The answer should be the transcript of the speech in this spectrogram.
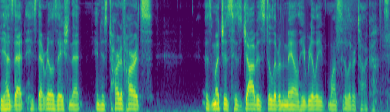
He has that his that realization that in his heart of hearts as much as his job is to deliver the mail he really wants to deliver tacos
